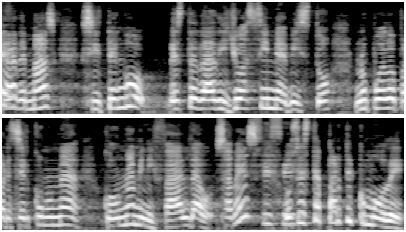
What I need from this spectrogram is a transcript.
sí. además, si tengo esta edad y yo así me he visto, no puedo aparecer con una, con una minifalda? ¿Sabes? Sí. O sea, esta parte como de,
